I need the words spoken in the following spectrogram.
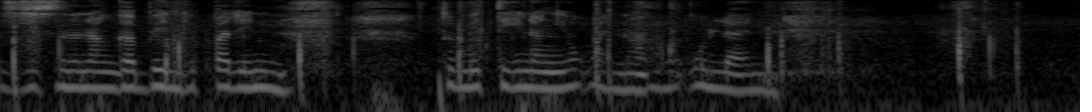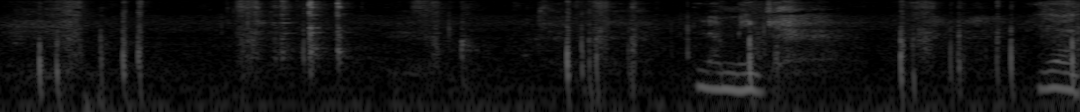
Alas 10 na ng gabi hindi pa rin tumitinang yung ano yung ulan. Lamig. Yan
